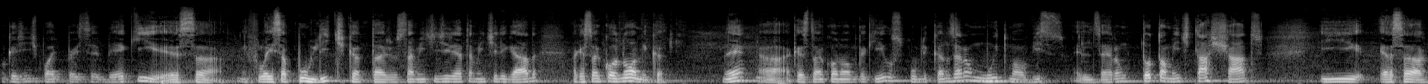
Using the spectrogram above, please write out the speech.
O que a gente pode perceber é que essa influência política está justamente diretamente ligada à questão econômica. Né? A questão econômica aqui, os publicanos eram muito mal vistos, eles eram totalmente taxados e essa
